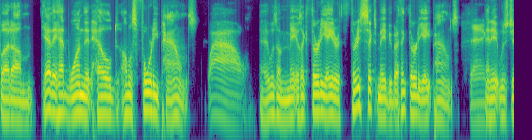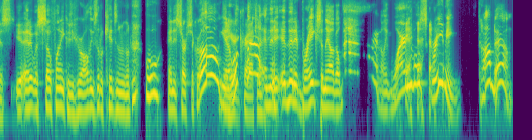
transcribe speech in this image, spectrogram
But um, yeah, they had one that held almost forty pounds. wow It was amazing. It was like thirty eight or thirty six maybe, but I think thirty eight pounds. Dang. And it was just and it was so funny because you hear all these little kids and they're going oh and it starts to cry oh you You know hear it "Oh, ah," cracking. and then it, and then it breaks and they all go "Ah," and I'm like why are you all screaming? Calm down.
